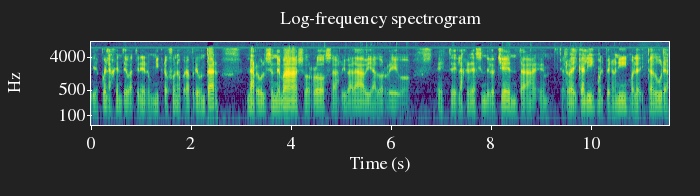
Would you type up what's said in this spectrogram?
y después la gente va a tener un micrófono para preguntar la Revolución de Mayo, Rosas, Rivadavia, Dorrego, este, la generación del 80, em, el radicalismo, el peronismo, la dictadura.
